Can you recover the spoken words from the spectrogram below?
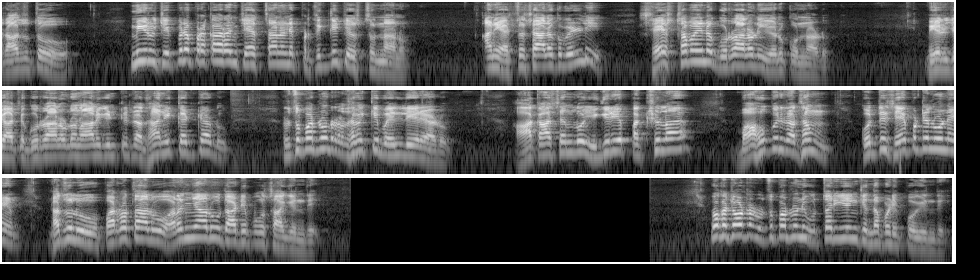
రాజుతో మీరు చెప్పిన ప్రకారం చేస్తానని ప్రతిజ్ఞ చేస్తున్నాను అని అశ్వశాలకు వెళ్ళి శ్రేష్టమైన గుర్రాలను ఏరుకున్నాడు మేలుజాతి గుర్రాలను నాలుగింటి రథానికి కట్టాడు. ఋతుపర్ణుడు రథమెక్కి బయలుదేరాడు. ఆకాశంలో ఎగిరే పక్షుల బాహుకుని రథం కొద్దిసేపటిలోనే నదులు పర్వతాలు అరణ్యాలు దాటిపోసాగింది. ఒకచోట ఋతుపర్ణుని ఉత్తరీయం కింద పడిపోయింది.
